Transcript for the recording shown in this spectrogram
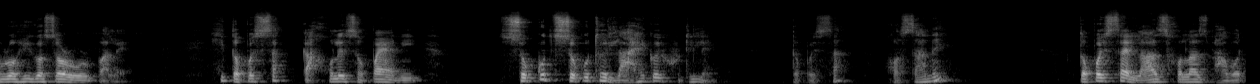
উৰহী গছৰ ওৰ পালে। সি তপস্যাক কাষলৈ চপাই আনি চকুত চকু থৈ লাহেকৈ সুধিলে তপস্যা সঁচানে তপস্যাই লাজ সলাজ ভাৱত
